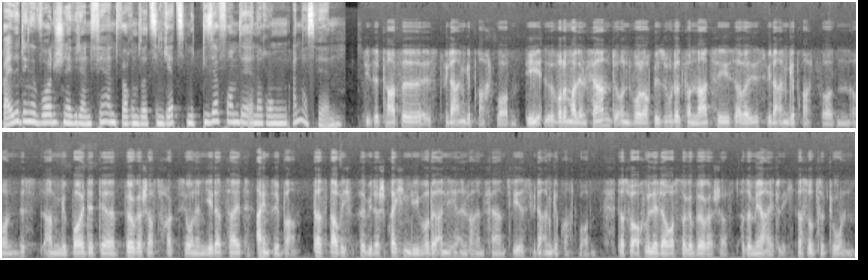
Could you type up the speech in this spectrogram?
Beide Dinge wurden schnell wieder entfernt. Warum soll es denn jetzt mit dieser Form der Erinnerung anders werden? Diese Tafel ist wieder angebracht worden. Die wurde mal entfernt und wurde auch besudelt von Nazis, aber sie ist wieder angebracht worden und ist am Gebäude der Bürgerschaftsfraktionen jederzeit einsehbar. Das darf ich widersprechen, die wurde nicht einfach entfernt, die ist wieder angebracht worden. Das war auch Wille der Rostocker Bürgerschaft, also mehrheitlich, das so zu tun.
